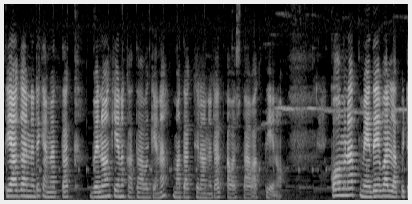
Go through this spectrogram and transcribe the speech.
තියාගන්නට කැමැත්තක් වෙනවා කියන කතාව ගැන මතක් කරන්නටත් අවස්ථාවක් තියෙනවා. කොහොමනත් මේ දේවල් අපිට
